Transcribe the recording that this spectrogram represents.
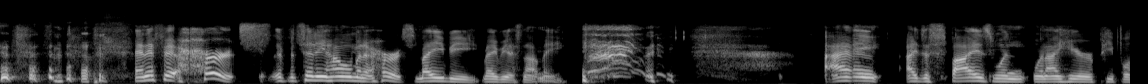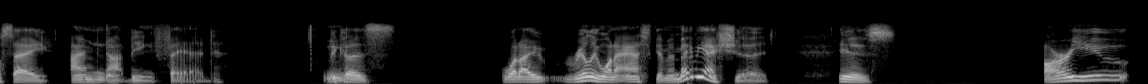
and if it hurts if it's hitting home and it hurts maybe maybe it's not me i i despise when when i hear people say i'm not being fed Mm. because what I really want to ask them, and maybe I should, is are you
